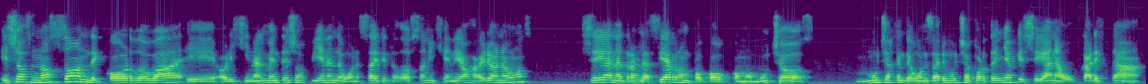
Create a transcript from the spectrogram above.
Ellos no son de Córdoba, originalmente ellos vienen de Buenos Aires, los dos son ingenieros agrónomos, llegan a Tras la Sierra un poco como muchos mucha gente de Buenos Aires, muchos porteños que llegan a buscar esta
